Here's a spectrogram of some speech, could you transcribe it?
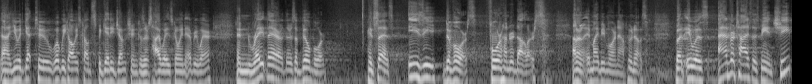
uh, you would get to what we always called Spaghetti Junction because there's highways going everywhere. And right there, there's a billboard. It says, Easy Divorce, $400. I don't know, it might be more now, who knows. But it was advertised as being cheap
